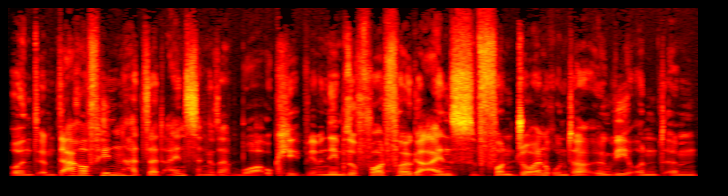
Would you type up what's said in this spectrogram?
Und ähm, daraufhin hat Sat 1 dann gesagt, boah, okay, wir nehmen sofort Folge 1 von Join runter irgendwie und ähm,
